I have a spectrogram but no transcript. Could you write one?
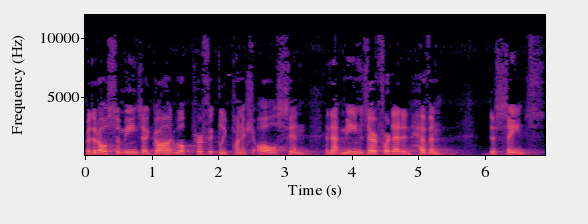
But it also means that God will perfectly punish all sin. And that means, therefore, that in heaven, the saints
